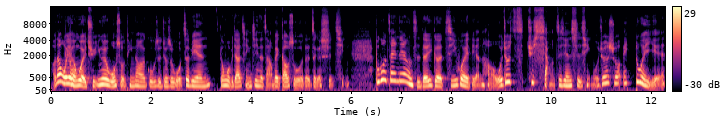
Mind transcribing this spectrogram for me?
好，那我也很委屈，因为我所听到的故事就是我这边跟我比较亲近的长辈告诉我的这个事情。不过在那样子的一个机会点哈，我就去想这件事情，我觉得说：“哎，对耶，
